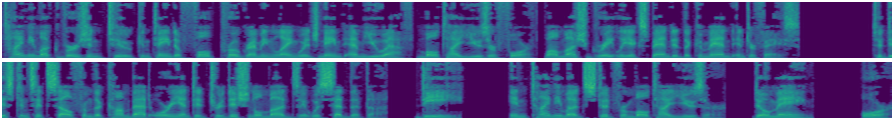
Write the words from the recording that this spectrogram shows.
TinyMuck version 2 contained a full programming language named MUF multi-user forth, while Mush greatly expanded the command interface. To distance itself from the combat-oriented traditional MUDs it was said that the D in TinyMUD stood for multi-user domain or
